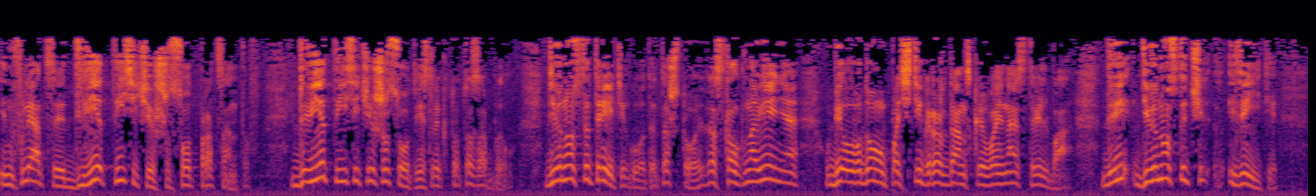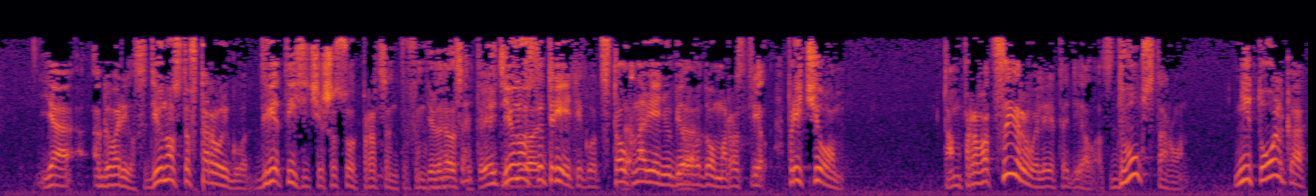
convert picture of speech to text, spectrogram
инфляция 2600%. 2600, если кто-то забыл. 93 год, это что? Это столкновение у Белого дома почти гражданская война, стрельба. 94, извините, я оговорился. 92 год, 2600% инфляция. 93 93 год, столкновение у Белого Да. дома, расстрел. Причем там провоцировали это дело с двух сторон. Не только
